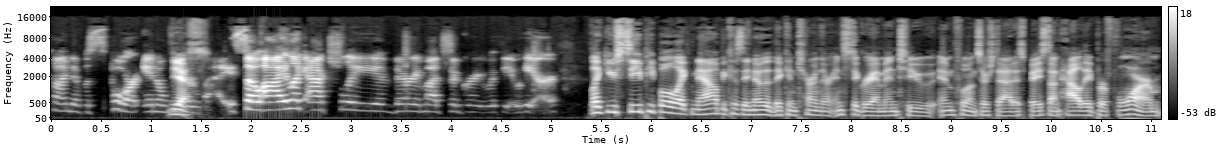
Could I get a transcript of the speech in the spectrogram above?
kind of a sport in a weird yes. way. So I like actually very much agree with you here. Like you see people like now because they know that they can turn their Instagram into influencer status based on how they perform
